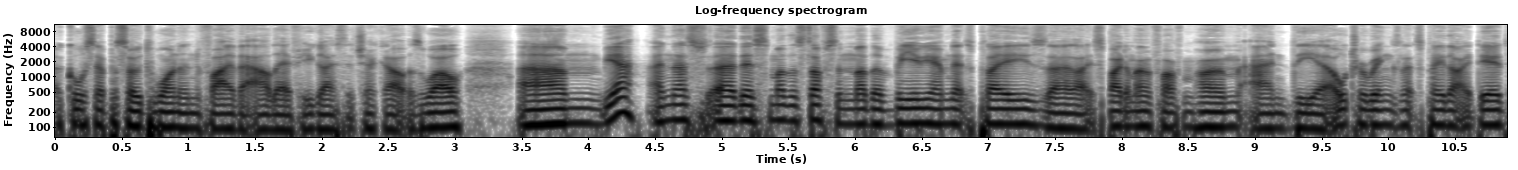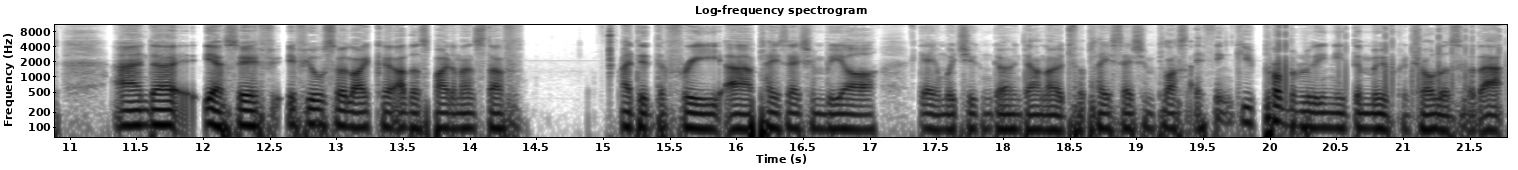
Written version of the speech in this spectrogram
Of course, episodes 1 and 5 are out there for you guys to check out as well. Um, yeah, and that's uh, there's some other stuff, some other video game Let's Plays, uh, like Spider-Man Far From Home and the uh, Ultra Rings Let's Play that I did. And uh, yeah, so if, if you also like uh, other Spider-Man stuff, I did the free uh, PlayStation VR game, which you can go and download for PlayStation Plus. I think you probably need the Move controllers for that,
